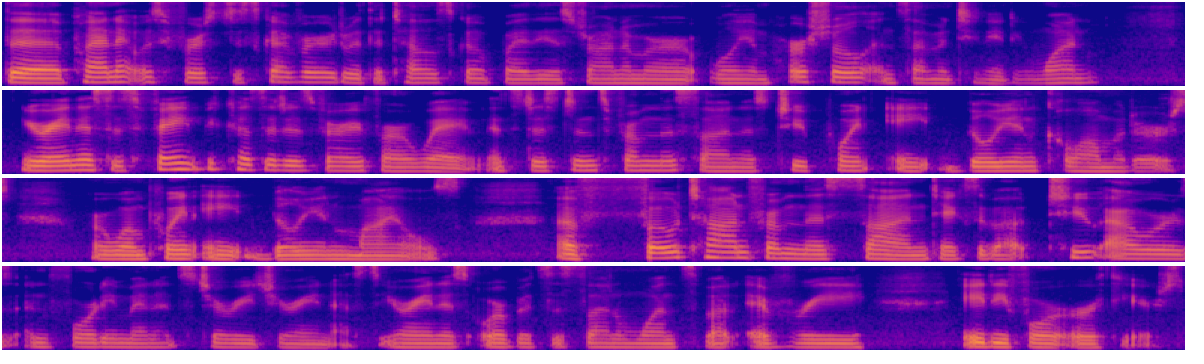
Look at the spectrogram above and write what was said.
The planet was first discovered with a telescope by the astronomer William Herschel in 1781. Uranus is faint because it is very far away. Its distance from the Sun is 2.8 billion kilometers, or 1.8 billion miles. A photon from the Sun takes about 2 hours and 40 minutes to reach Uranus. Uranus orbits the Sun once about every 84 Earth years.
